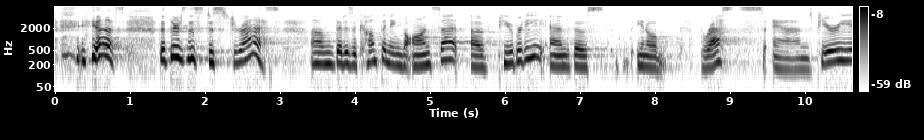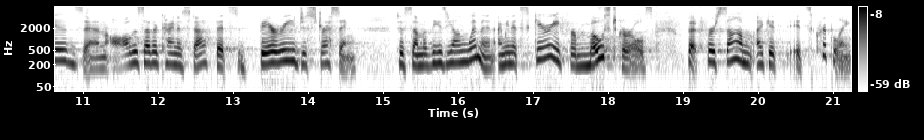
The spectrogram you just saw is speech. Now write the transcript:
yes, that there's this distress um, that is accompanying the onset of puberty and those, you know, breasts and periods and all this other kind of stuff that's very distressing to some of these young women. I mean, it's scary for most girls, but for some, like it, it's crippling.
